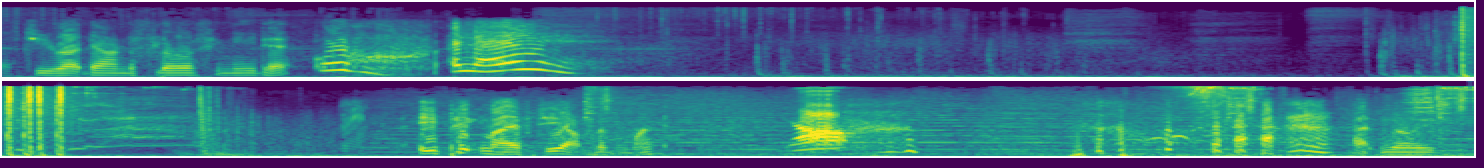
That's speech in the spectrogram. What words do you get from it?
Left you right down the floor if you need it. Oh, hello! He picked my FG up, never mind. Yeah! that noise.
